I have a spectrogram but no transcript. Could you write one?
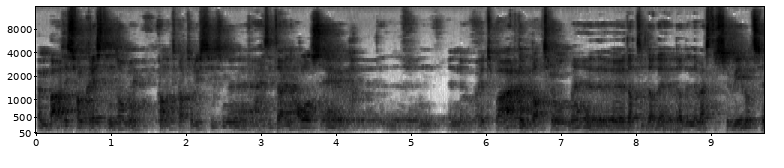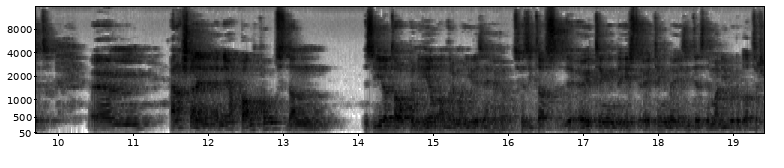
een basis van christendom, hè, van het katholicisme. En je ziet dat in alles, hè, in het waardenpatroon hè, eh, dat, dat, dat in de westerse wereld zit. Ehm, en als je dan in, in Japan komt, dan zie je dat dat op een heel andere manier is ingevuld. Je ziet dat de uitingen, de eerste uitingen dat je ziet, is de manier waarop dat er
